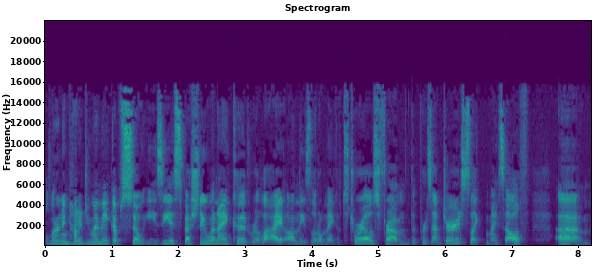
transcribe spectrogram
learning how to do my makeup so easy, especially when I could rely on these little makeup tutorials from the presenters like myself um,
